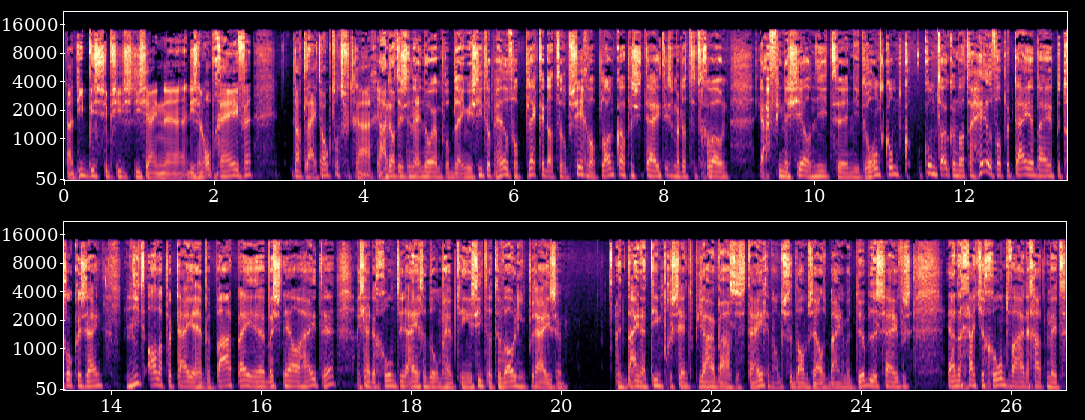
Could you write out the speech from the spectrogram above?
Nou, die subsidies die zijn, die zijn opgeheven dat leidt ook tot vertraging. Nou, dat is een enorm probleem. Je ziet op heel veel plekken dat er op zich wel plancapaciteit is, maar dat het gewoon ja, financieel niet, uh, niet rondkomt. Komt ook omdat er heel veel partijen bij betrokken zijn. Niet alle partijen hebben baat bij, uh, bij snelheid. Hè. Als jij de grond in eigendom hebt en je ziet dat de woningprijzen met bijna 10% op jaarbasis stijgen. In Amsterdam zelfs bijna met dubbele cijfers. Ja, dan gaat je grondwaarde gaat met,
